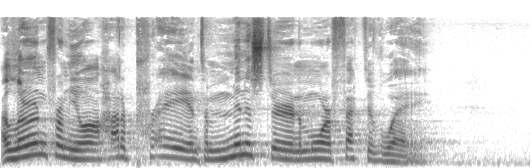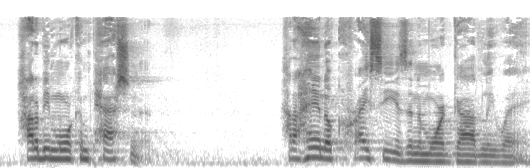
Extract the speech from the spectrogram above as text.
I learned from you all how to pray and to minister in a more effective way, how to be more compassionate, how to handle crises in a more godly way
